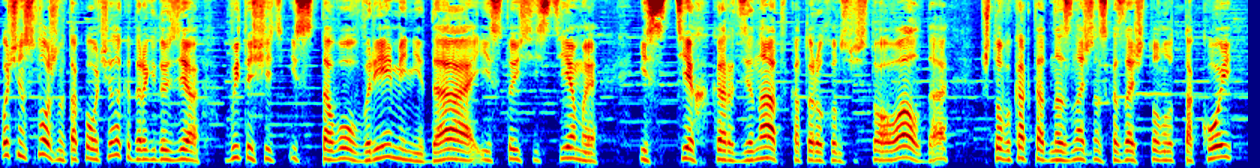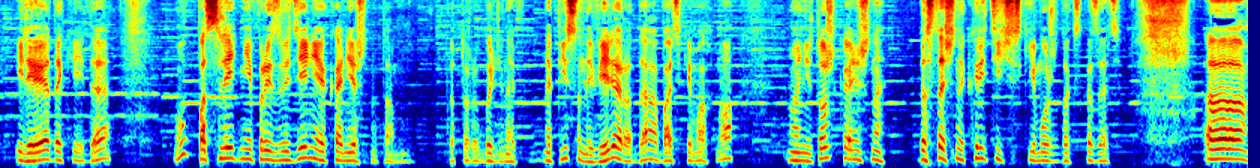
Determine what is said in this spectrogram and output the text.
Очень сложно такого человека, дорогие друзья, вытащить из того времени, да, из той системы, из тех координат, в которых он существовал, да, чтобы как-то однозначно сказать, что он вот такой или эдакий, да. Ну, последние произведения, конечно, там, которые были написаны, Веллера, да, батьке Махно, но они тоже, конечно, достаточно критические, можно так сказать. А,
